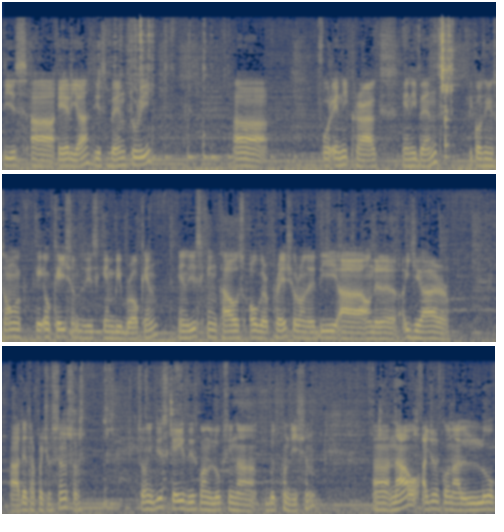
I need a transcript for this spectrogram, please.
this uh, area this venturi uh, for any cracks any bends because in some occasions this can be broken and this can cause overpressure on the D, uh, on the EGR uh, delta pressure sensor. So in this case this one looks in a good condition. Uh, now I just gonna look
